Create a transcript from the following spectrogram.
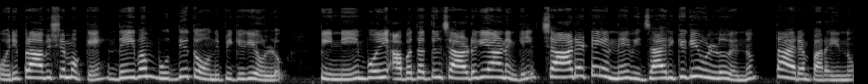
ഒരു പ്രാവശ്യമൊക്കെ ദൈവം ബുദ്ധി തോന്നിപ്പിക്കുകയുള്ളൂ. പിന്നെയും പോയി അബദ്ധത്തിൽ ചാടുകയാണെങ്കിൽ ചാടട്ടെ എന്നേ വിചാരിക്കുകയുള്ളൂവെന്നും താരം പറയുന്നു.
